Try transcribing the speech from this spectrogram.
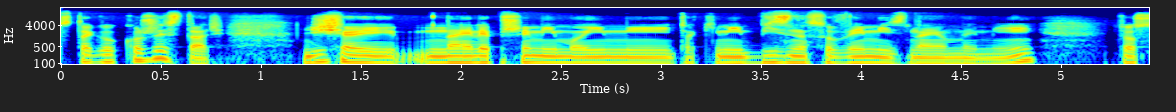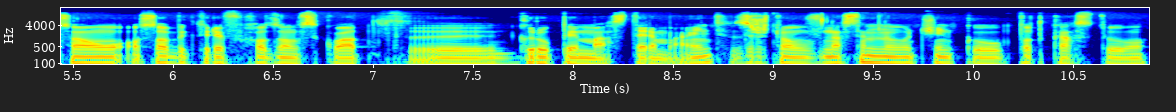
z tego korzystać. Dzisiaj najlepszymi moimi takimi biznesowymi znajomymi to są osoby, które wchodzą w skład y, grupy Mastermind. Zresztą w następnym odcinku podcastu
